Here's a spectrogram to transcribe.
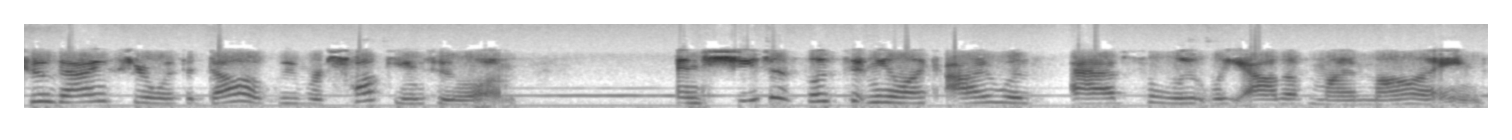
two guys here with a dog. We were talking to them. And she just looked at me like I was absolutely out of my mind.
